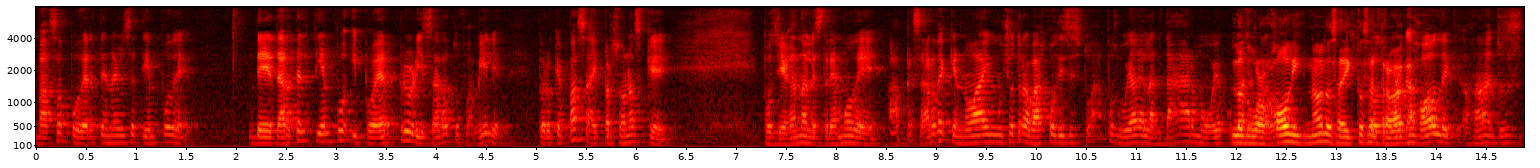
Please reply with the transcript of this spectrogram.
vas a poder tener ese tiempo de, de darte el tiempo y poder priorizar a tu familia. Pero ¿qué pasa? Hay personas que pues llegan al extremo de, a pesar de que no hay mucho trabajo, dices tú, ah, pues voy a adelantar, me voy a ocupar Los workaholic, ¿no? Los adictos al trabajo. Workaholic, ajá, entonces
